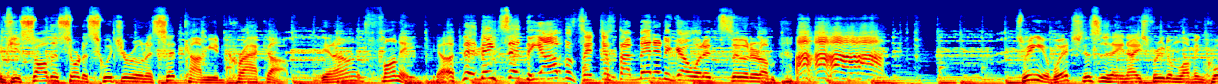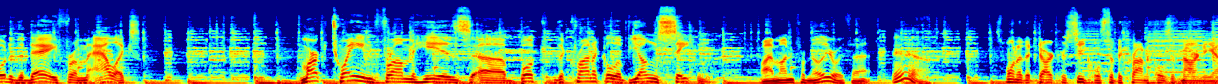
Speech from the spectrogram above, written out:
If you saw this sort of switcheroo in a sitcom, you'd crack up. You know, it's funny. You know, they, they said the opposite just a minute ago when it suited them. Speaking of which, this is a nice freedom loving quote of the day from Alex. Mark Twain from his uh, book, The Chronicle of Young Satan. I'm unfamiliar with that. Yeah. It's one of the darker sequels to the Chronicles of Narnia.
